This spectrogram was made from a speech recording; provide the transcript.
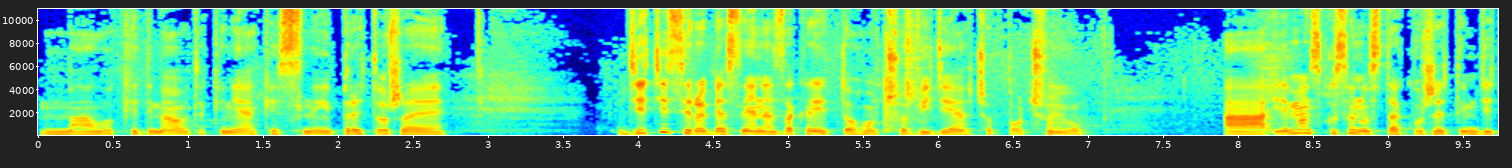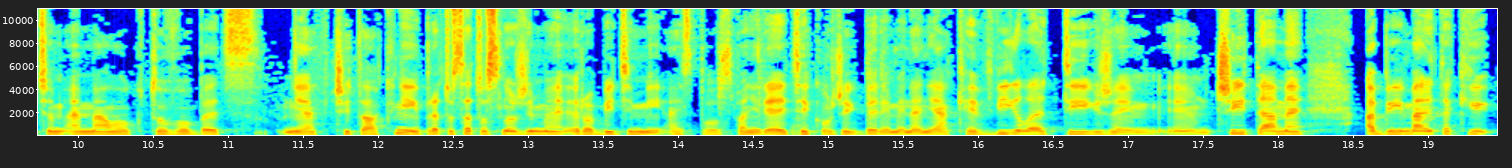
málo kedy majú také nejaké sny, pretože deti si robia sny na základe toho, čo vidia, čo počujú. A ja mám skúsenosť takú, že tým deťom aj málo kto vôbec nejak čítal knihy, preto sa to snažíme robiť my aj spolu s pani riaditeľkou, že ich berieme na nejaké výlety, že im neviem, čítame, aby mali taký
